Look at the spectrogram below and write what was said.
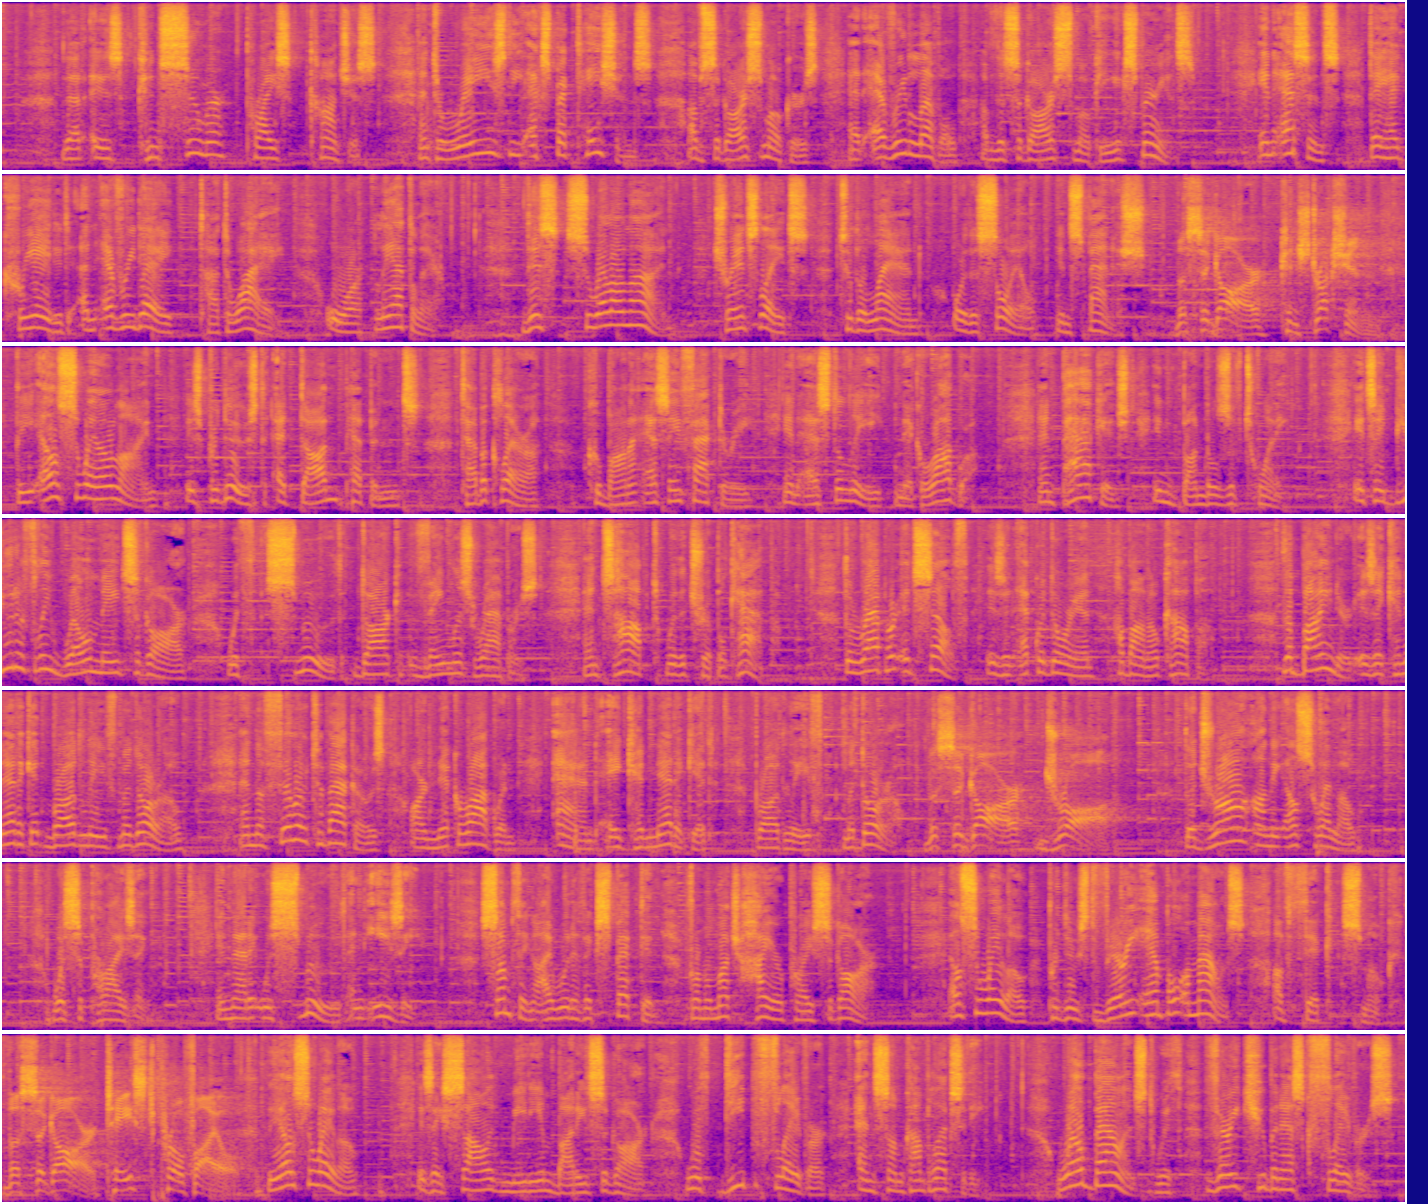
that is consumer price conscious and to raise the expectations of cigar smokers at every level of the cigar smoking experience. In essence, they had created an everyday tatuaje or L'Atelier. This Suelo line translates to the land or the soil in Spanish. The Cigar Construction. The El Suelo line is produced at Don Pepin's Tabacalera Cubana SA factory in Esteli, Nicaragua, and packaged in bundles of 20. It's a beautifully well made cigar with smooth, dark, veinless wrappers and topped with a triple cap. The wrapper itself is an Ecuadorian Habano Capa. The binder is a Connecticut broadleaf Maduro, and the filler tobaccos are Nicaraguan and a Connecticut broadleaf Maduro. The Cigar Draw. The draw on the El Suelo was surprising in that it was smooth and easy, something I would have expected from a much higher priced cigar. El Suelo produced very ample amounts of thick smoke. The Cigar Taste Profile. The El Suelo is a solid medium bodied cigar with deep flavor and some complexity. Well balanced with very Cubanesque flavors.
